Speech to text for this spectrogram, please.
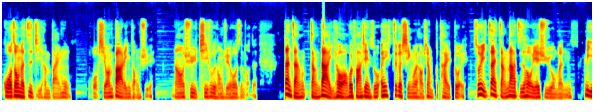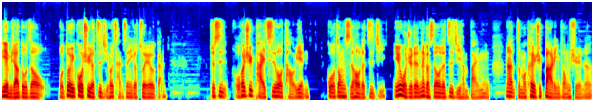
国中的自己很白目，我喜欢霸凌同学。然后去欺负同学或什么的，但长长大以后啊，会发现说，哎，这个行为好像不太对。所以在长大之后，也许我们历练比较多之后，我对于过去的自己会产生一个罪恶感，就是我会去排斥或讨厌国中时候的自己，因为我觉得那个时候的自己很白目，那怎么可以去霸凌同学呢？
